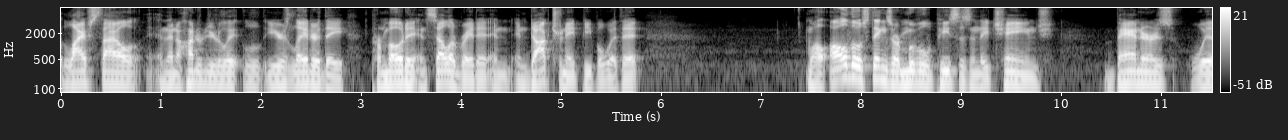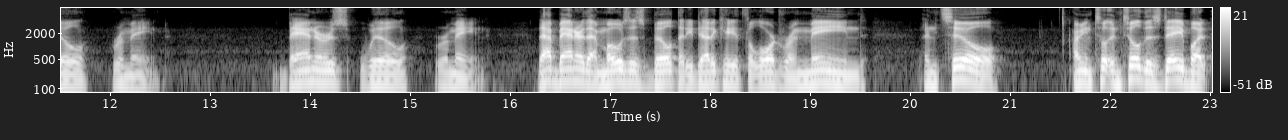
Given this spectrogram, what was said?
lifestyle and then a hundred year la- years later they promote it and celebrate it and indoctrinate people with it while all those things are movable pieces and they change, banners will remain. Banners will remain. That banner that Moses built that he dedicated to the Lord remained until I mean until until this day, but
